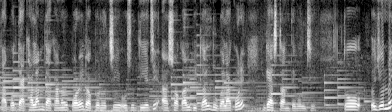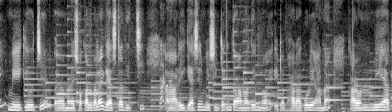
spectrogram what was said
তারপর দেখালাম। দেখানোর পরে ডক্টর হচ্ছে ওষুধ দিয়েছে আর সকাল বিকাল দুবেলা করে গ্যাস টানতে বলছে। তো ওই জন্যই মেয়েকে হচ্ছে মানে সকালবেলায় গ্যাসটা দিচ্ছি। আর এই গ্যাসের মেশিনটা কিন্তু আমাদের নয়, এটা ভাড়া করে আনা। কারণ মেয়ে এত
